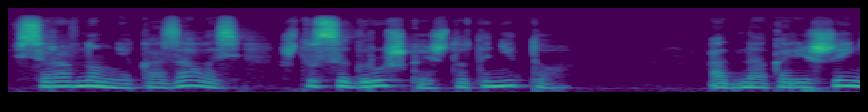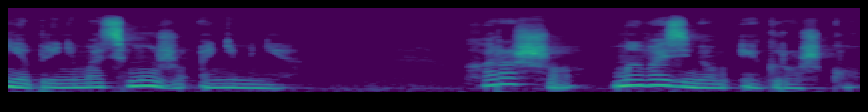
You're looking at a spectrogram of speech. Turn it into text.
все равно мне казалось, что с игрушкой что-то не то. Однако решение принимать мужу, а не мне. «Хорошо, мы возьмем игрушку»,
